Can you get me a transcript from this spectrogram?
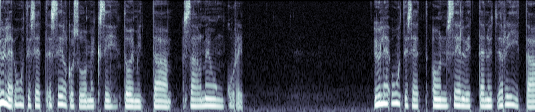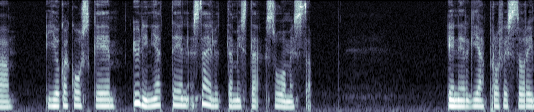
Yle Uutiset selkosuomeksi toimittaa Salme Unkuri. Yle Uutiset on selvittänyt riitaa, joka koskee ydinjätteen säilyttämistä Suomessa. Energiaprofessori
